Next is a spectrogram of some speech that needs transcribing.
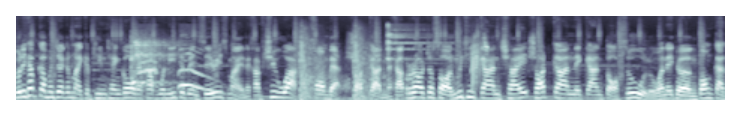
สวัสดีครับกลับมาเจอกันใหม่กับทีม Tango นะครับ วันนี้จะเป็นซีรีส์ใหม่นะครับ ชื่อว่า Combat Shotgun นะครับ เราจะสอนวิธีการใช้ shotgun ในการต่อสู้หรือว่าในเชิงป้องกัน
